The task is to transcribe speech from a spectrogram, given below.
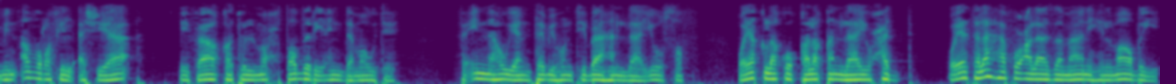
من أظرف الأشياء إفاقة المحتضر عند موته فإنه ينتبه انتباها لا يوصف ويقلق قلقا لا يحد ويتلهف على زمانه الماضي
